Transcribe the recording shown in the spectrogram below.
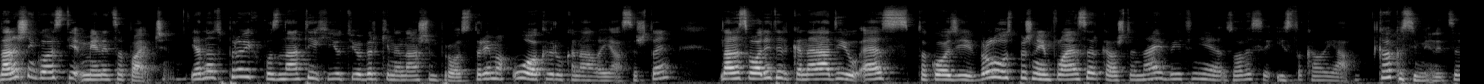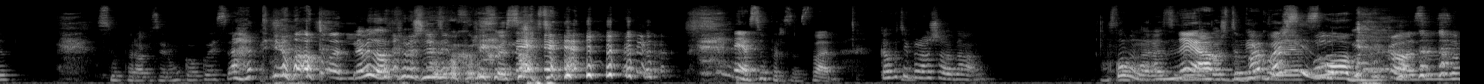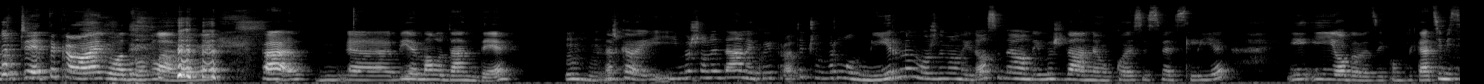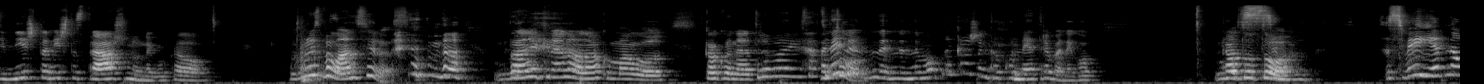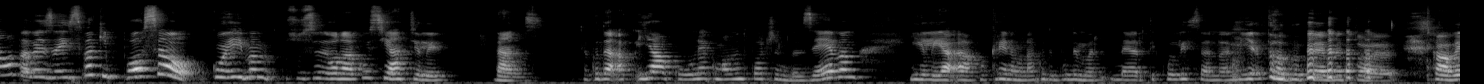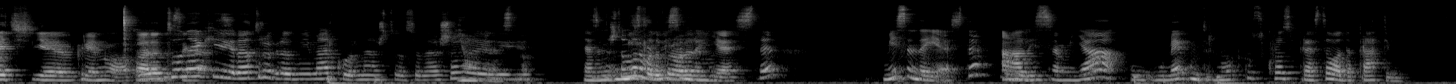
Današnji gost je Milica Pajčin, jedna od prvih poznatijih youtuberki na našim prostorima u okviru kanala Jasrštajn. Danas voditeljka na radiju S, takođe i vrlo uspešna influencer, kao što je najbitnije, zove se isto kao ja. Kako si, Milice? Super, obzirom koliko je sati. ne bi da otkrivaš ljudima koliko je sati. ne, super sam, stvarno. Kako ti je prošao dan? Slobodno reci. Ne, ali baš, ba, baš si zlobno, kao za, za početak, kao ajmo odmah glavno. Pa, uh, bio je malo dan D. Mm -hmm. Znaš kao, imaš one dane koji protiču vrlo mirno, možda malo i dosadno, a onda imaš dane u koje se sve slije i, i obaveze i komplikacije. Mislim, ništa, ništa strašno, nego kao... Dobro izbalansira se. da. Dan je krenuo onako malo kako ne treba i sad pa ne, to. Ne, ne, ne mogu da kažem kako ne treba, nego Kao to to. Sve jedna obaveza i svaki posao koji imam su se onako sjatili danas. Tako da, ja ako u nekom momentu počnem da zevam, ili ako krenem onako da budem neartikulisana, nije to do tebe, to je, kao već je krenuo aparat da se to neki retrogradni Merkur nešto se dešava ja, ne znam. Ne znam, što moramo da proverimo? Mislim da jeste. Mislim da jeste, ali mm. sam ja u, u nekom trenutku skroz prestala da pratim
